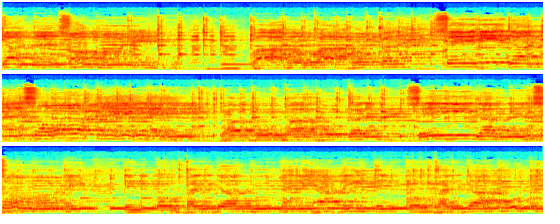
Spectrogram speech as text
ਜਨ ਸੋਹਣੇ ਵਾਹੋ ਵਾਹੋ ਕਰੈ ਸਈ ਸੋਹਣੇ ਤਿਨ ਕੋ ਪਰਜਾ ਪੂਜਨ ਆਈ ਤਿਨ ਕੋ ਪਰਜਾ ਪੂਜਨ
